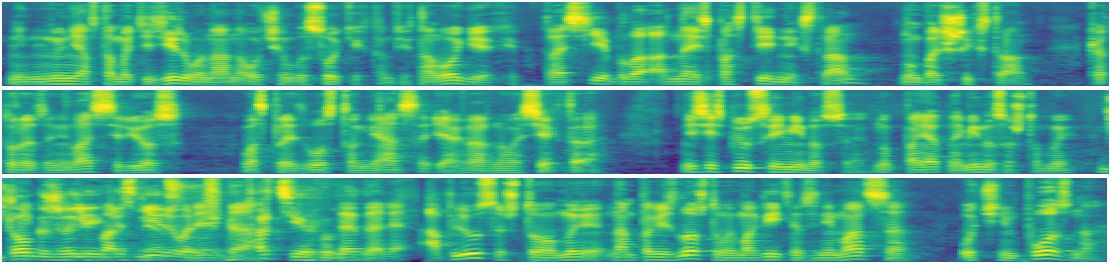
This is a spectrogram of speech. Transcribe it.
ну, не автоматизировано, а на очень высоких там, технологиях. Россия была одна из последних стран, ну, больших стран, которая занялась всерьез воспроизводством мяса и аграрного сектора. Здесь есть плюсы и минусы. Ну, понятно, минусы, что мы Долго жили без импортировали, мяса, да, импортировали, и так да. далее. А плюсы, что мы, нам повезло, что мы могли этим заниматься очень поздно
